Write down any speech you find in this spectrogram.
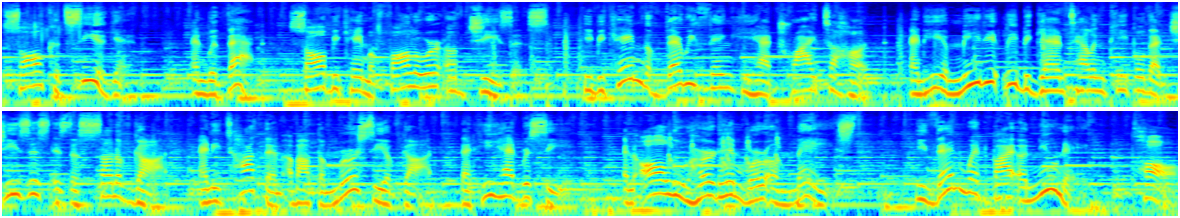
Saul could see again. And with that, Saul became a follower of Jesus. He became the very thing he had tried to hunt and he immediately began telling people that Jesus is the Son of God, and he taught them about the mercy of God that he had received. And all who heard him were amazed. He then went by a new name, Paul,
